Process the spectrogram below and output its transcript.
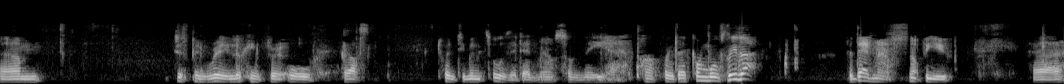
Um, just been really looking for it all the last 20 minutes. Oh, there's a dead mouse on the uh, pathway there. Come on, Wolf, leave that! A dead mouse, not for you. Uh,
